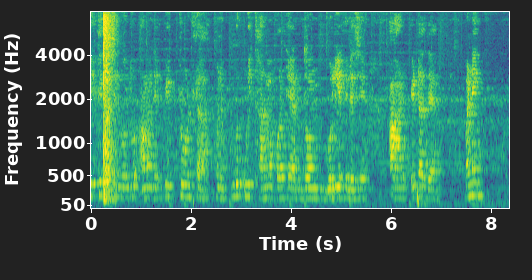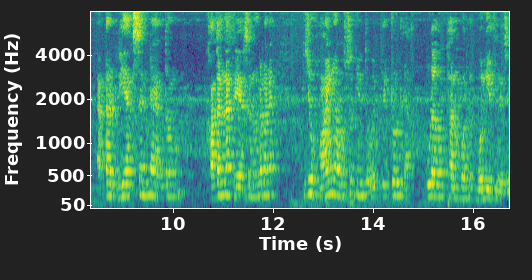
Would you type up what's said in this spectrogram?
দেখতে পাচ্ছেন বন্ধু, আমাদের পেট্রোলটা মানে পুরোপুরি থার্মোকলকে একদম গলিয়ে ফেলেছে। আর এটা দেখ মানে একটা রিয়াকশানটা একদম খতরনাক রিয়াকশান হলে মানে কিছু হয়নি অবশ্য, কিন্তু ওই পেট্রোলটা পুরো একদম থার্মোকলটা গলিয়ে ফেলেছে।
